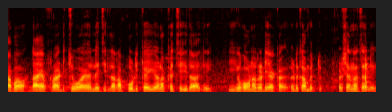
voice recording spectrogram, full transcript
അപ്പോൾ ഡയഫ്രം അടിച്ചു പോയാൽ ചില്ലറ പൊടിക്കൈകളൊക്കെ ചെയ്താൽ ഈ ഹോൺ റെഡിയാക്കി എടുക്കാൻ പറ്റും. പക്ഷേ എന്ന് വെച്ചാൽ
